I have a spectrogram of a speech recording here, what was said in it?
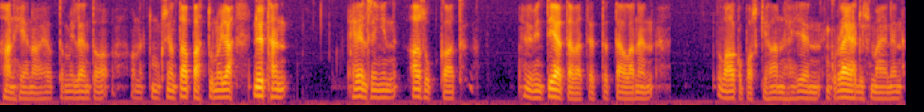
hanhien aiheuttamia lentoonnettomuuksia on tapahtunut. Ja nythän Helsingin asukkaat hyvin tietävät, että tällainen valkoposkihanhien niin räjähdysmäinen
